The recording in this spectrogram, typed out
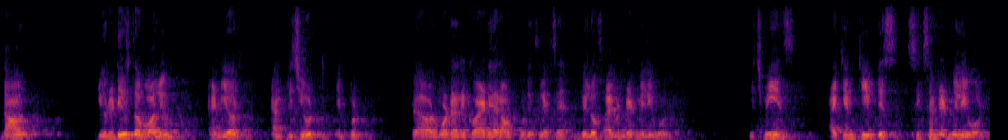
Now you reduce the volume and your amplitude input uh, or what are required here output is let's say below 500 millivolt which means I can keep this 600 millivolt.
